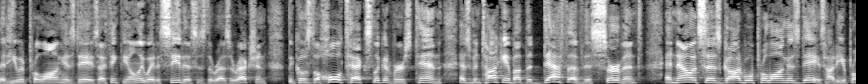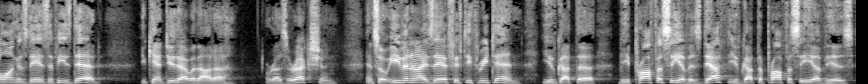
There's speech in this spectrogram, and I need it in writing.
that he would prolong his days. I think the only way to see this is the resurrection because the whole text, look at verse 10, has been talking about the death of this servant. And now it says God will prolong his days. How do you prolong his days if he's dead? You can't do that without a resurrection. And so even in Isaiah 53:10, you've got the, the prophecy of his death, you've got the prophecy of his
